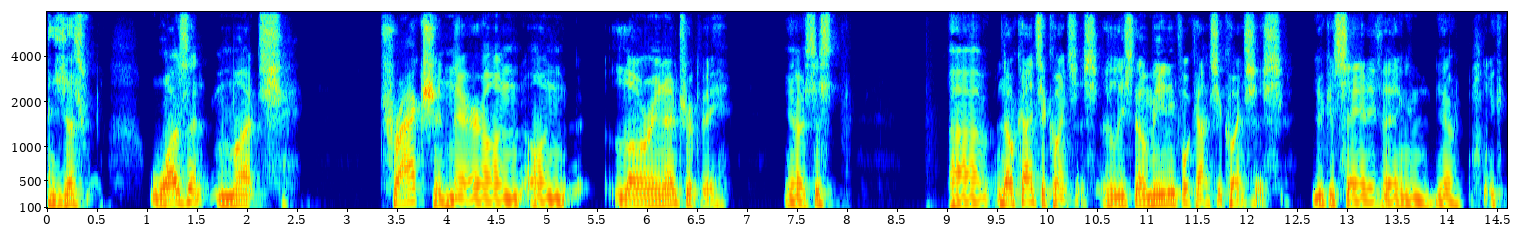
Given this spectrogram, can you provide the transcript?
it just wasn't much traction there on on lowering entropy. You know, it's just uh, no consequences, at least no meaningful consequences. You could say anything, and you know, you, could-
